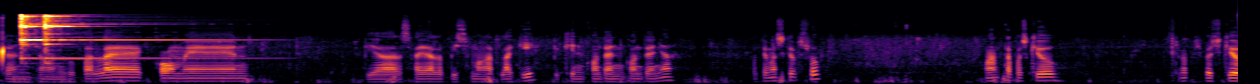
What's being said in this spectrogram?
dan jangan lupa like komen biar saya lebih semangat lagi bikin konten-kontennya. Oke mas bosku mantap bosku terima kasih bosku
